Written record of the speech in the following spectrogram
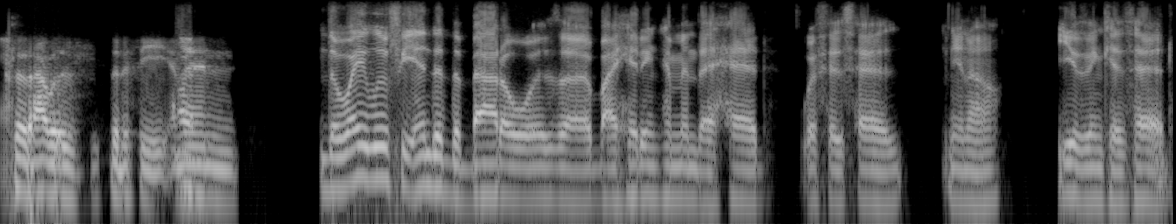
Yeah. so that was the defeat, and then The way Luffy ended the battle was uh by hitting him in the head with his head, you know, using his head.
